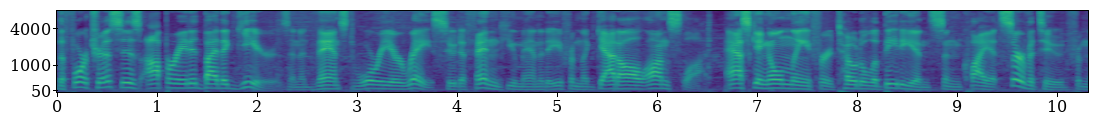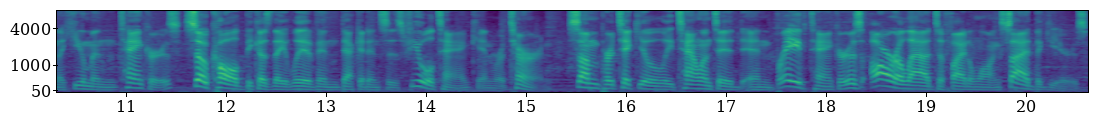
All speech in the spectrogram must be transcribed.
The fortress is operated by the Gears, an advanced warrior race who defend humanity from the Gadoll onslaught, asking only for total obedience and quiet servitude from the human tankers, so called because they live in Deca-Dence's fuel tank in return. Some particularly talented and brave tankers are allowed to fight alongside the Gears.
